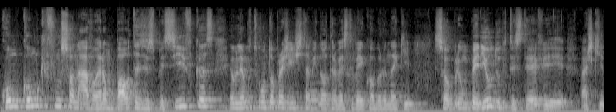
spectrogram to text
como, como que funcionavam? Eram pautas específicas? Eu lembro que tu contou pra gente também da outra vez que tu veio com a Bruna aqui sobre um período que tu esteve, acho que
